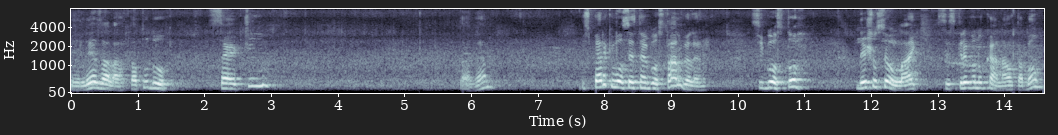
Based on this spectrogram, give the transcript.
Beleza lá, tá tudo certinho. Tá vendo? Espero que vocês tenham gostado, galera. Se gostou, deixa o seu like, se inscreva no canal, tá bom?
